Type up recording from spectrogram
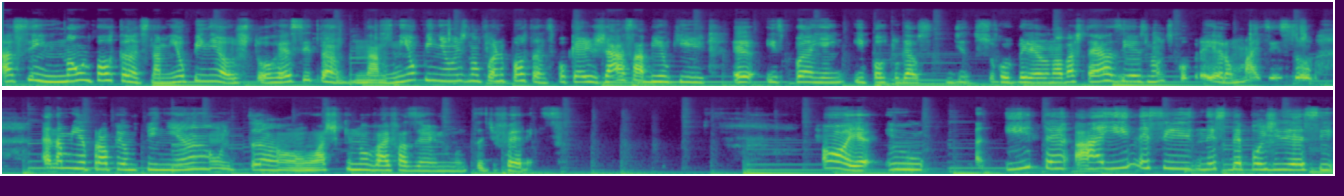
assim, não importantes, na minha opinião, estou recitando, na minha opinião, eles não foram importantes, porque já sabiam que eh, Espanha e Portugal descobriram novas terras e eles não descobriram, mas isso é na minha própria opinião, então acho que não vai fazer muita diferença. Olha, eu e tem, aí, nesse, nesse depois desse,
